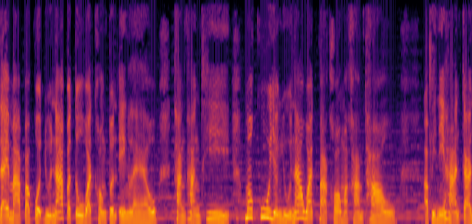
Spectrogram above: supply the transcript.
ได้มาปรากฏอยู่หน้าประตูวัดของตนเองแล้ว ทั้งทั้งที่โมกคู่ยังอยู่หน้าวัดปากคลองมะขามเท่า อภินิหารการ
